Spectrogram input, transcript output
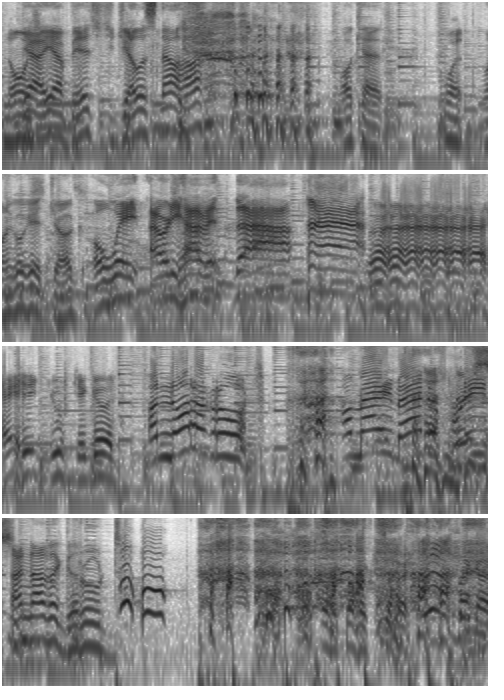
No. Yeah, yeah, bitch. You jealous now, huh? Wildcat, What? wanna go get Jug? Oh wait, I already have it. Ah! he goofed you good. Another Groot. oh, man, man, the freeze. Another Groot. Oh, fuck, sorry. It's like a.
